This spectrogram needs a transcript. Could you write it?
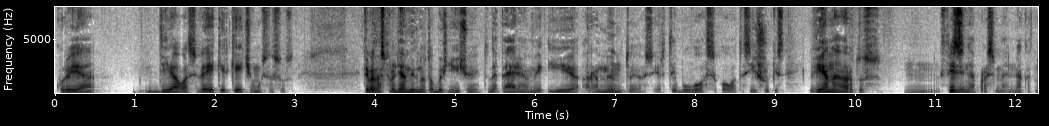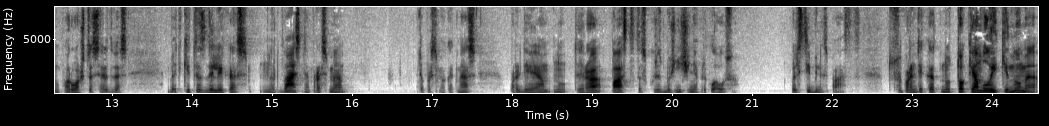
kurioje Dievas veikia ir keičia mus visus. Tai va mes pradėjome Ignoto bažnyčioje, tada perėjome į ramintojos ir tai buvo, sakau, va, tas iššūkis. Viena vertus, mm, fizinė prasme, ne kad nuparuoštas erdvės, bet kitas dalykas, nu ir dvasinė prasme, tai prasme, kad mes pradėjom, nu, tai yra pastatas, kuris bažnyčiai nepriklauso, valstybinis pastatas. Tu supranti, kad, nu, tokiam laikinume,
